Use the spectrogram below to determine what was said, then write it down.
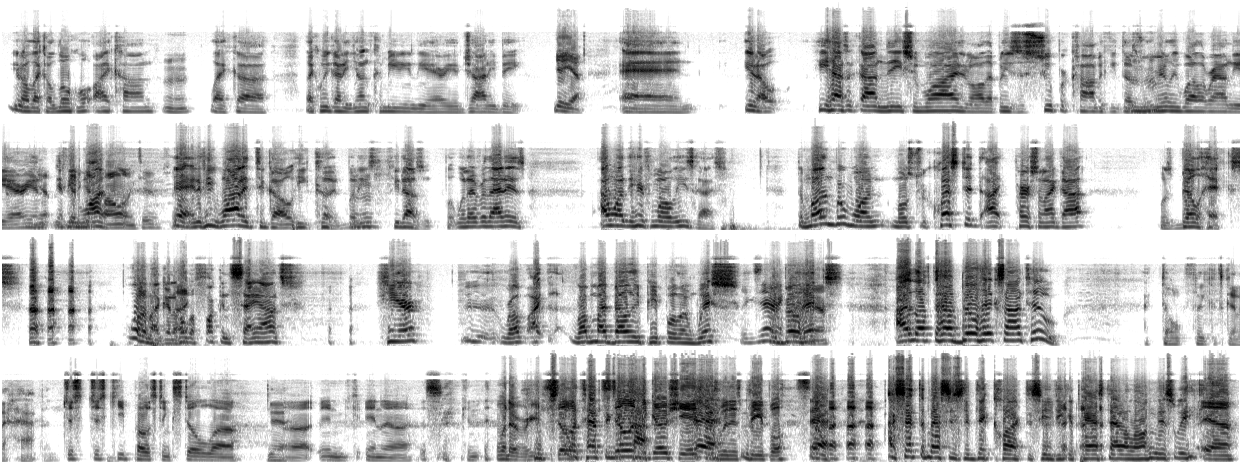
you know, like a local icon. Mhm. Like uh, like we got a young comedian in the area, Johnny B, Yeah, yeah. and you know he hasn't gone nationwide and all that, but he's a super comic. He does really well around the area. And Yep, if he good want, following too. so. yeah, and if he wanted to go, he could, but he's, he doesn't. But whatever that is, I wanted to hear from all these guys. The number one most requested I, person I got was Bill Hicks. what am I going to hold a fucking seance here? Uh, Rub I, rub my belly, people, and wish Exactly, for Bill yeah. Hicks. I'd love to have Bill Hicks on too. I don't think it's going to happen. Just just keep posting. Still uh, Yeah. uh, in in uh, can- whatever. You're Still still still in cop- negotiations Yeah. with his people. Yeah, I sent the message to Dick Clark to see if he could pass that along this week. Yeah.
